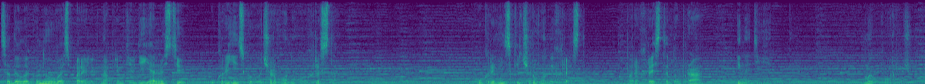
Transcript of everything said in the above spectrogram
Це далеко не увесь перелік напрямків діяльності Українського Червоного Хреста. Український Червоний Хрест перехрестя добра і надії. Ми поруч.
